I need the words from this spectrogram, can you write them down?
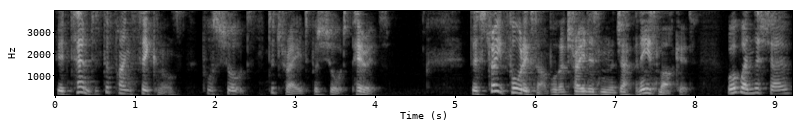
The attempt is to find signals for short to trade for short periods. The straightforward example that traders in the Japanese market were when the share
